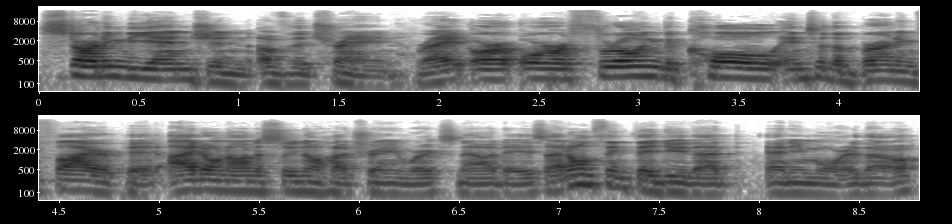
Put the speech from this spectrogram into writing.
starting the engine of the train, right? Or or throwing the coal into the burning fire pit. I don't honestly know how train works nowadays. I don't think they do that anymore though.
